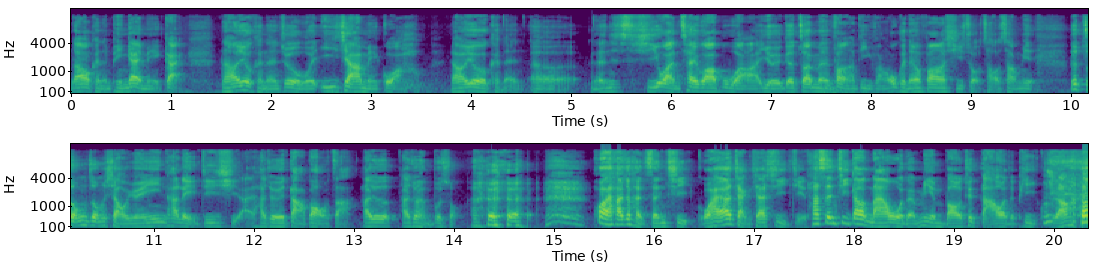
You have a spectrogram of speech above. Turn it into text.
然后可能瓶盖没盖，然后又可能就我衣架没挂好，然后又有可能呃，人洗碗菜瓜布啊，有一个专门放的地方，我可能要放到洗手槽上面，就种种小原因，它累积起来，它就会大爆炸，他就他就很不爽，后来他就很生气，我还要讲一下细节，他生气到拿我的面包去打我的屁股，然后。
